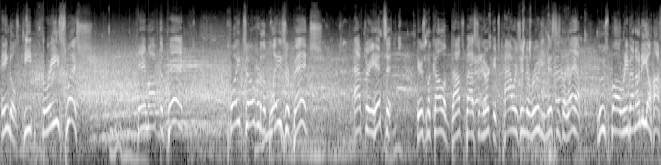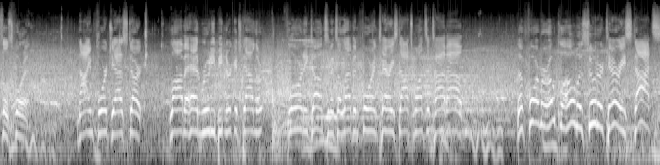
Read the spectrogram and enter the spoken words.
Ingles, deep three, swish. Came off the pick, points over to the Blazer bench after he hits it. Here's McCollum, bounce pass to Nurkic, powers into Rudy, misses the layup. Loose ball rebound, O'Neale hustles for it. 9-4 Jazz start. Lob ahead, Rudy beat Nurkic down the floor and he dunks, and it's 11-4 and Terry Stotts wants a timeout. The former Oklahoma Sooner Terry Stotts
